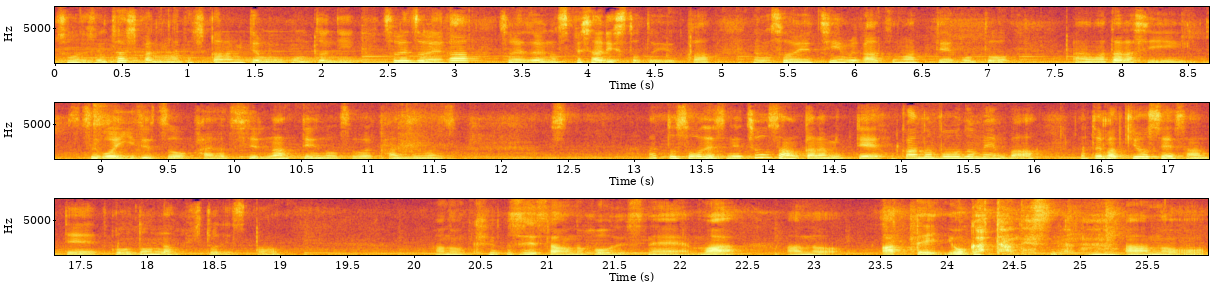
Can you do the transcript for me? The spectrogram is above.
そうですね。確かに私から見ても本当にそれぞれがそれぞれのスペシャリストというかなんかそういうチームが集まって本当あの新しいすごい技術を開発してるなっていうのをすごい感じますあとそうですね張さんから見て他のボードメンバー例えば清瀬さんってこうどんな人ですか？あの清瀬さんの方ですねまああの会ってよかったんです、あの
